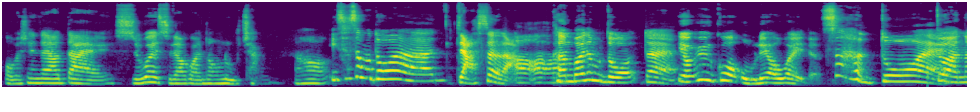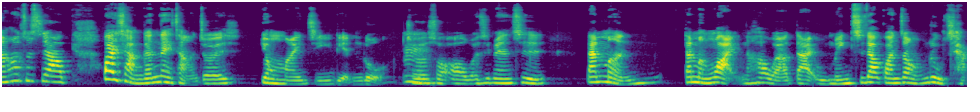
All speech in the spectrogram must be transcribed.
我们现在要带十位迟到观众入场，然后一次这么多人，假设啦，哦哦，可能不会那么多，对，有遇过五六位的，是很多哎，对啊，然后就是要外场跟内场就会用麦机联络，嗯就是说哦，我这边是单门单门外，然后我要带五名知道观众入场，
